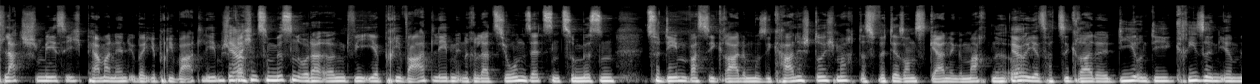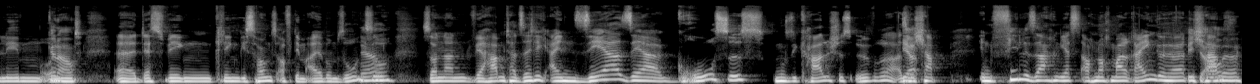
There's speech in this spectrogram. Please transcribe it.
klatschmäßig permanent über ihr Privatleben Ja. sprechen zu müssen oder irgendwie ihr Privatleben in Relation setzen zu müssen zu dem, was sie gerade musikalisch durchmacht. Das wird ja sonst gerne gemacht. Ne? Ja. Oh, jetzt hat sie gerade die und die Krise in ihrem Leben Genau. und äh, deswegen klingen die Songs auf dem Album so und Ja. so, sondern wir haben tatsächlich ein sehr, sehr großes musikalisches Övre. Also Ja. ich habe in viele Sachen jetzt auch noch mal reingehört. Ich ich habe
